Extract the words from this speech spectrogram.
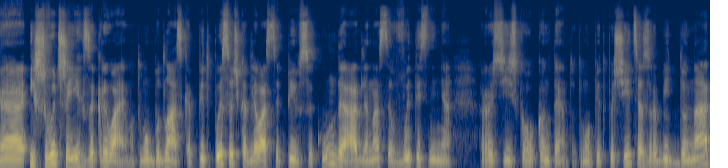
е, і швидше їх закриваємо. Тому, будь ласка, підписочка для вас це пів секунди, а для нас це витиснення російського контенту. Тому підпишіться, зробіть донат.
